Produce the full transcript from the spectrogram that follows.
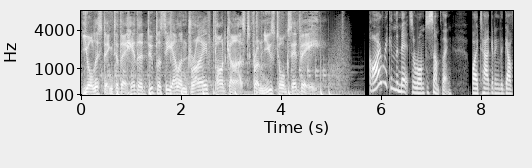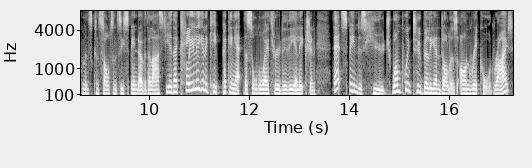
You're listening to the Heather Duplessis Allen Drive podcast from News Talk ZB. I reckon the Nats are onto something by targeting the government's consultancy spend over the last year. They're clearly going to keep picking at this all the way through to the election. That spend is huge $1.2 billion on record, right?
